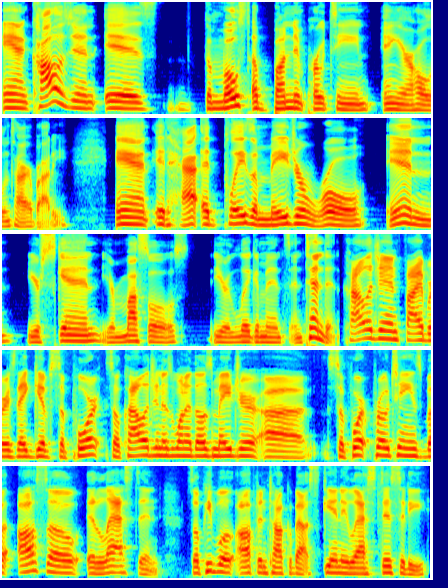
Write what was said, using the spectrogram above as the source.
And collagen is the most abundant protein in your whole entire body. And it ha- it plays a major role in your skin, your muscles, your ligaments and tendons. Collagen fibers, they give support. So collagen is one of those major uh, support proteins, but also elastin. So people often talk about skin elasticity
